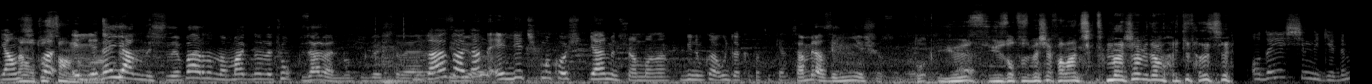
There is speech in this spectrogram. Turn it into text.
Yanlışlıkla Ben 30 sandım. 50'ye Ne çıktık. yanlışlığı? Pardon da Magnolia çok güzel verdin 35 liraya. Güzel Hak ediyor. zaten de 50'ye çıkma koş gelmedi şu an bana. Günüm bu kadar ucuza kapatırken. Sen biraz zengin yaşıyorsun. 100 135'e falan çıktım ben şu an bir de market alışveriş. Odaya şimdi girdim.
